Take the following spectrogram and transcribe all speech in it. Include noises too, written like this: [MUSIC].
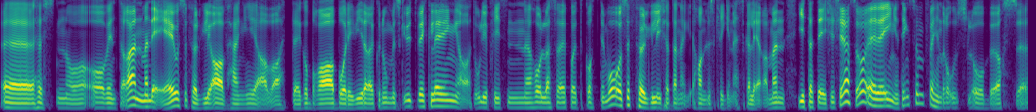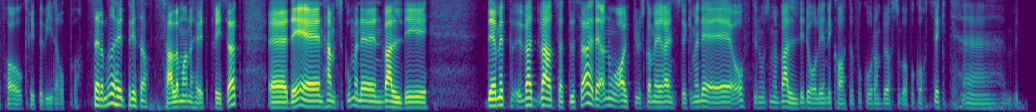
høsten og, og vinteren. Men det er jo selvfølgelig avhengig av at det går bra både i videre økonomisk utvikling, at oljeprisen holder seg på et godt nivå, og selvfølgelig ikke at denne handelskrigen eskalerer. Men gitt at det ikke skjer, så er det ingenting som forhindrer Oslo Børs eh, fra å krype videre oppover Selv om det er høyt priset? selv om han er høyt priset. Eh, Det er en hemsko, men det er en veldig det med verdsettelse det er noe alt du skal med i regnestykket, men det er ofte noe som er veldig dårlig indikator for hvordan børsen går på kort sikt. Eh,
